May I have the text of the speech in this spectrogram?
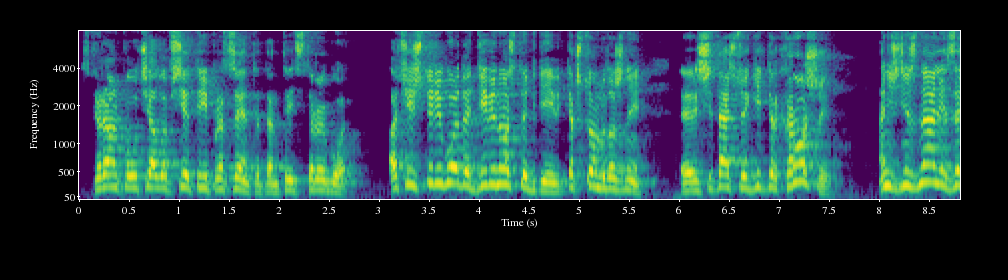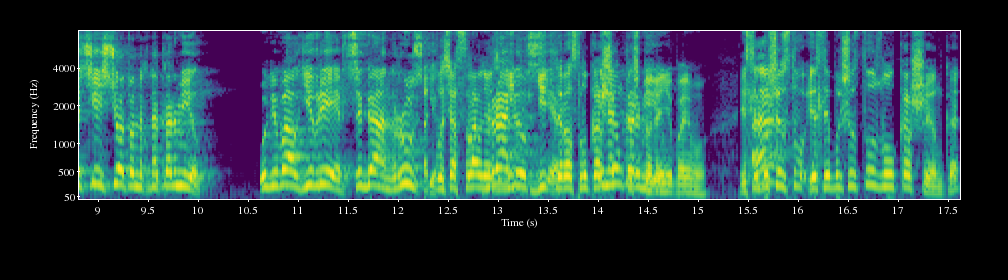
Сперва он получал вообще 3%, там, 32 год. А через 4 года 99. Так что мы должны э, считать, что Гитлер хороший? Они же не знали, за чей счет он их накормил. Убивал евреев, цыган, русских. Так вы сейчас сравниваете Гитлера с Лукашенко, что ли, я не пойму? Если, а? большинство, если большинство за Лукашенко,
